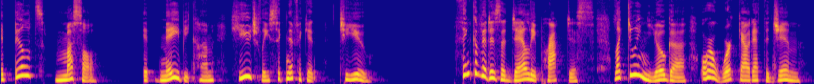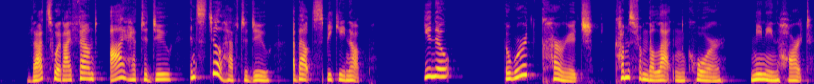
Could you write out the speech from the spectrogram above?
It builds muscle. It may become hugely significant to you. Think of it as a daily practice, like doing yoga or a workout at the gym. That's what I found I had to do and still have to do about speaking up. You know, the word courage comes from the Latin cor, meaning heart.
